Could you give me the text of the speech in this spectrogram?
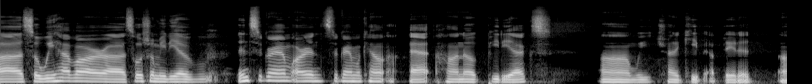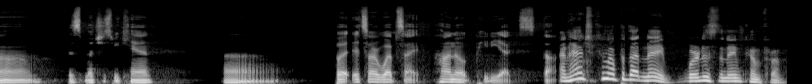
Uh, so we have our uh, social media, Instagram, our Instagram account at HanOakPDX. Um, we try to keep updated um, as much as we can. Uh, but it's our website, HanOakPDX. And how'd you come up with that name? Where does the name come from?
